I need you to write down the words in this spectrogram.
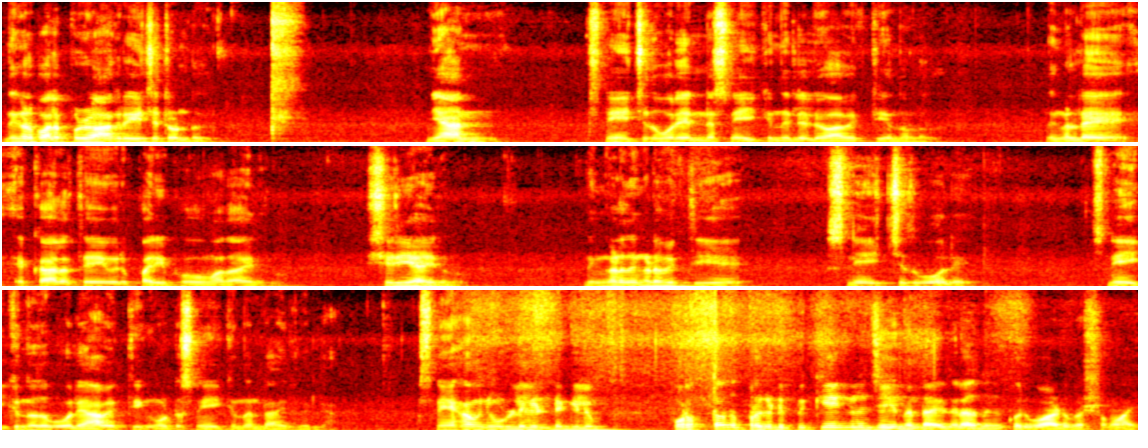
നിങ്ങൾ പലപ്പോഴും ആഗ്രഹിച്ചിട്ടുണ്ട് ഞാൻ സ്നേഹിച്ചതുപോലെ എന്നെ സ്നേഹിക്കുന്നില്ലല്ലോ ആ വ്യക്തി എന്നുള്ളത്. നിങ്ങളുടെ എക്കാലത്തെ ഒരു പരിഭവം അതായിരുന്നു. ശരിയായിരുന്നു. നിങ്ങൾ നിങ്ങളുടെ വ്യക്തിയെ സ്നേഹിച്ചതുപോലെ സ്നേഹിക്കുന്നത് പോലെ ആ വ്യക്തി ഇങ്ങോട്ട് സ്നേഹിക്കുന്നുണ്ടായിരുന്നില്ല. സ്നേഹം ഉള്ളിലുണ്ടെങ്കിലും പുറത്തത് പ്രകടിപ്പിക്കുകയെങ്കിലും ചെയ്യുന്നുണ്ടായിരുന്നില്ല. അത് നിങ്ങൾക്ക് ഒരുപാട് വിഷമായി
